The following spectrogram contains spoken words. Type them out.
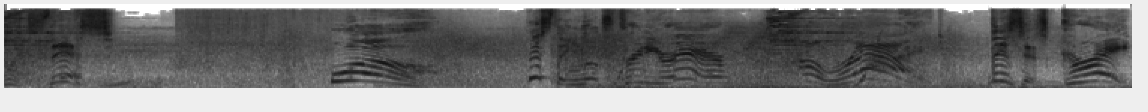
What's this? Whoa! This thing looks pretty rare. All right! This is great!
